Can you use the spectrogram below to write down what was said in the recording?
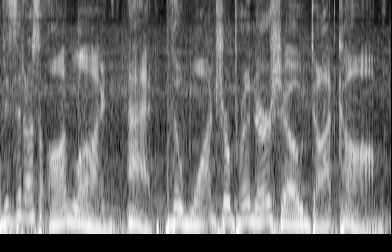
visit us online at theentrepreneurshow.com.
